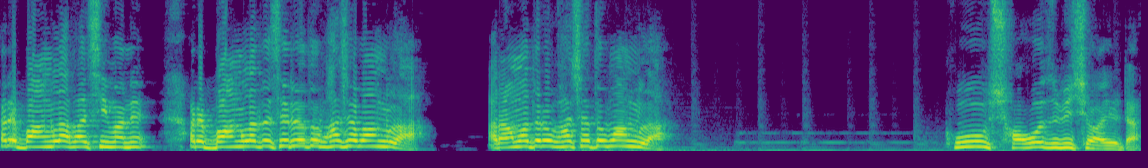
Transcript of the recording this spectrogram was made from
আরে বাংলাভাষী মানে? আরে বাংলাদেশেরও তো ভাষা বাংলা, আর আমাদেরও ভাষা তো বাংলা। খুব সহজ বিষয় এটা।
